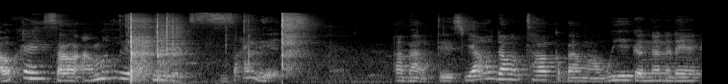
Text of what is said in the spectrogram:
okay so i'm a little bit excited about this y'all don't talk about my wig or none of that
